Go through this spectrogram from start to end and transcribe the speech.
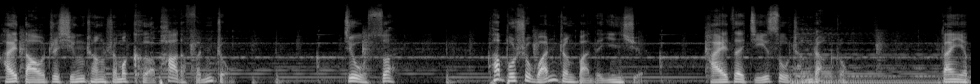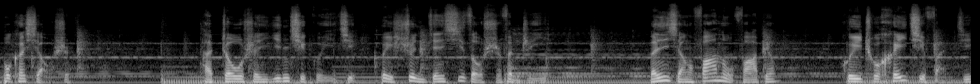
还导致形成什么可怕的坟冢。就算它不是完整版的阴血，还在急速成长中，但也不可小视。他周身阴气鬼气被瞬间吸走十分之一，本想发怒发飙，挥出黑气反击，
